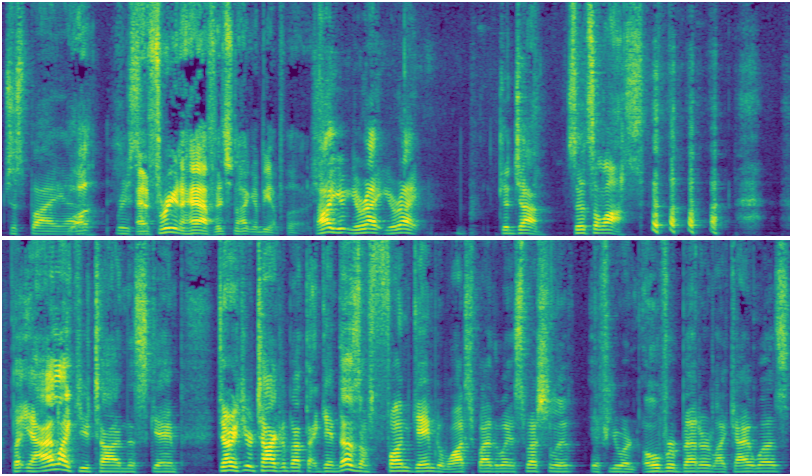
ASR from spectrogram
just by uh, Well, research. at three and a half, it's not going to be a push. Oh, you're, you're right. You're right. Good job. So it's a loss. but yeah, I like Utah in this game. Derek, you were talking about that game. That was a fun game to watch, by the way, especially if you were an over better like I was.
